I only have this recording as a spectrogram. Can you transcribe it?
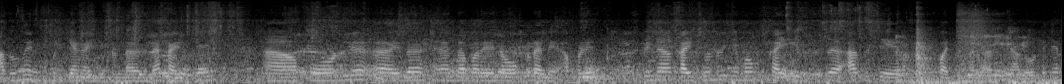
അതൊന്നും എനിക്ക് പിടിക്കാൻ കഴിഞ്ഞിട്ടുണ്ടായിരുന്നില്ല. കഴിക്കാൻ ഫോണിൽ ഇത് എന്താ പറയുക ലോക്കഡല്ലേ അപ്പോഴേ പിന്നെ കഴിച്ചുകൊണ്ടിരിക്കുമ്പം കൈ എടുത്തിട്ട് അത് ചെയ്യാൻ പറ്റുന്നുണ്ടായിരുന്നില്ല അതുകൊണ്ട് ഞാൻ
